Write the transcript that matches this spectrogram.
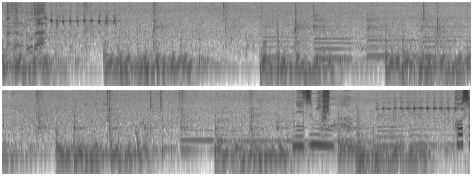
今ならどうだ？ネズミこそ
